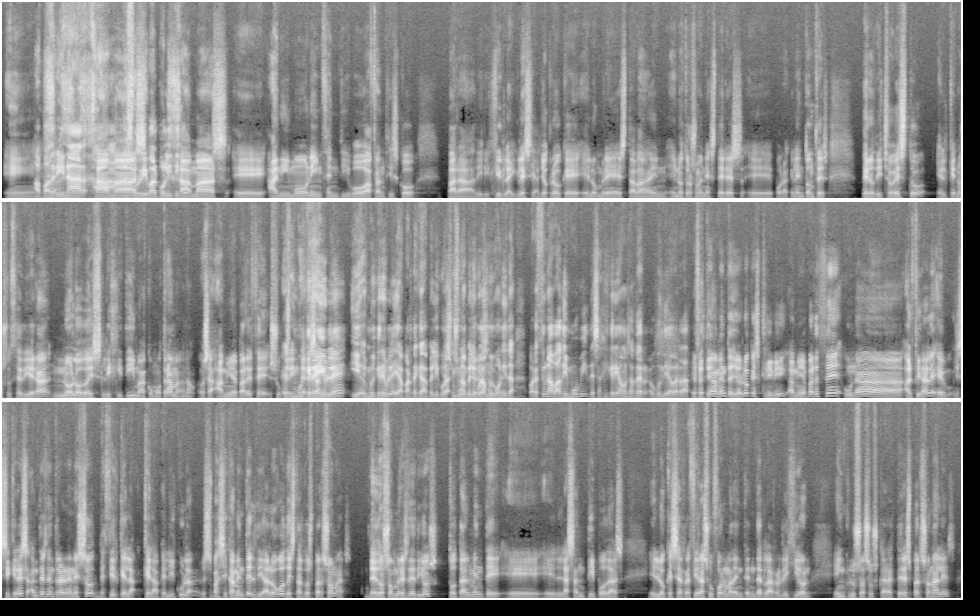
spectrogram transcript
Eh, Apadrinar jamás, a, su rival político. Jamás eh, animó ni incentivó a Francisco para dirigir la iglesia. Yo creo que el hombre estaba en, otros menesteres eh, por aquel entonces. Pero dicho esto, el que no sucediera no lo deslegitima como trama. No. O sea, a mí me parece súper Es muy creíble y es muy creíble y aparte que la película es, una película muy bonita. Parece una buddy movie de esa que queríamos hacer algún día, ¿verdad? Efectivamente, yo lo que escribí, a mí me parece una... Al final, eh, si quieres, antes de entrar en eso, decir que la, que la película es básicamente el diálogo de estas dos personas, de dos hombres de Dios totalmente eh, en las antípodas en lo que se refiere a su forma de entender la religión e incluso a sus caracteres personales,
